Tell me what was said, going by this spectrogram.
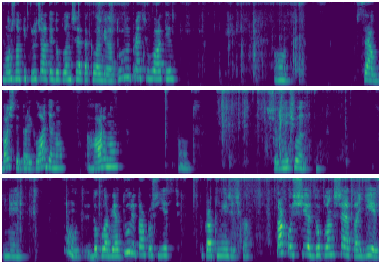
Можна підключати до планшета клавіатуру і працювати. От. Все, от бачите, перекладено гарно. От. Щоб нічого не. Ну, от, до клавіатури також є така книжечка. Також ще до планшета є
